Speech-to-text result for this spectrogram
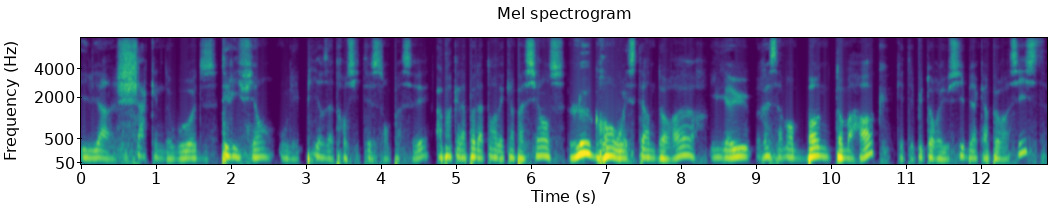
il y a un shack in the woods terrifiant où les pires atrocités se sont passées. Abracadapod attend avec impatience le grand western d'horreur. Il y a eu récemment Bone Tomahawk, qui était plutôt réussi bien qu'un peu raciste.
